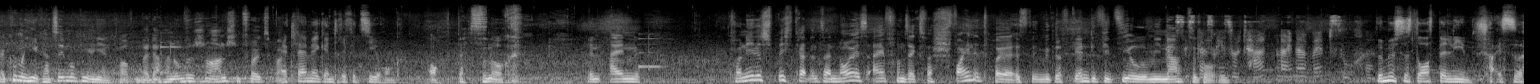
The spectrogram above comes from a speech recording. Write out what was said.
Ja, guck mal hier, kannst du Immobilien kaufen bei der Hannoverschen Volksbank. Erklär mir Gentrifizierung. Auch das noch. In ein Cornelis spricht gerade in sein neues iPhone 6, was schweineteuer ist, den Begriff Gentrifizierung, um ihn Das ist das nachzugucken. Resultat meiner Websuche. Bemischtes Dorf Berlin. Scheiße.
